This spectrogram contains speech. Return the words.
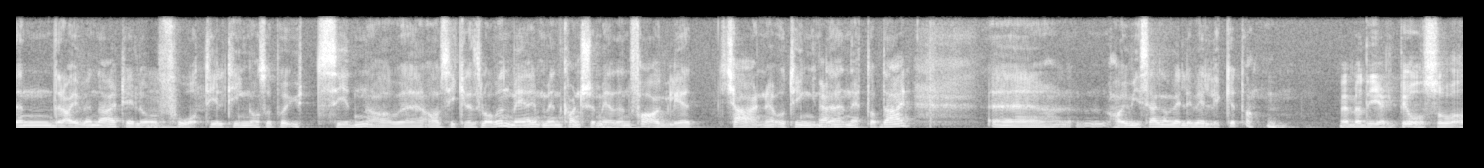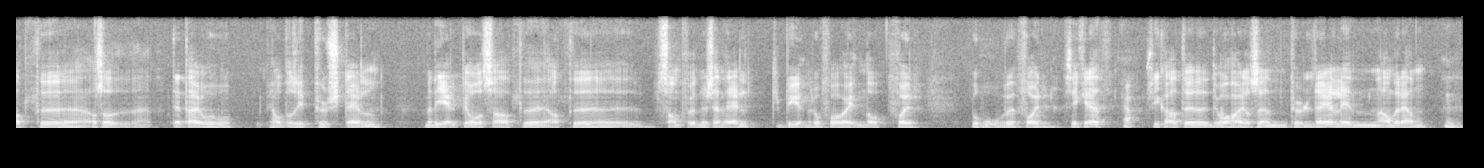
den, driven der til å mm. få til ting også på utsiden av, av sikkerhetsloven, med, men kanskje med den faglige kjerne og tyngde ja. nettopp der, Eh, har jo vist seg veldig vellykket. da. Mm. Men, men, det hjelper jo også at uh, altså, Dette er jo jeg holdt på å si push-delen. Men det hjelper jo også at, at uh, samfunnet generelt begynner å få øynene opp for behovet for sikkerhet. Ja. Slik at du har også en pull-del i den andre enden. Mm.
